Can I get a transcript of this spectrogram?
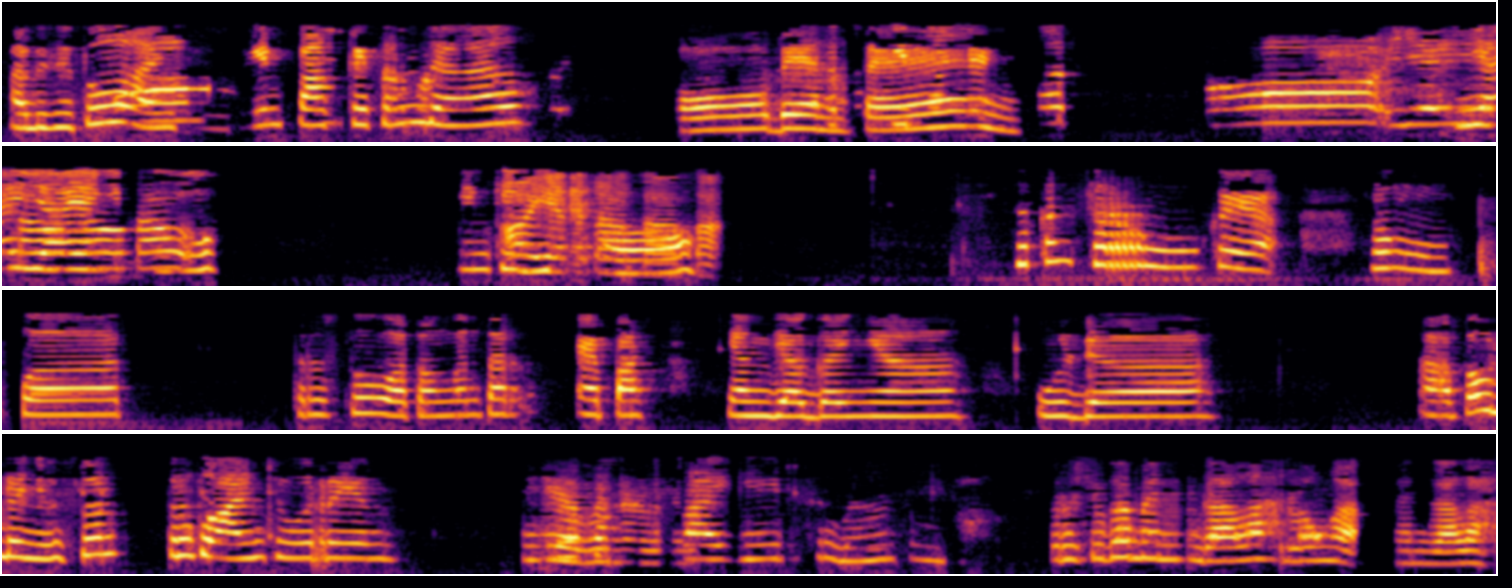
Habis itu lo hancurin pakai sendal. oh benteng Oh, iya Iya iya. iya tahu, yang tahu, itu. Oh iya, tahu, tahu, tahu. Itu kan seru kayak lo ngumpet. Terus tuh atau enggak ntar eh pas yang jaganya udah apa udah nyusun terus lo hancurin. iya benar-benar Lagi itu seru banget sumpah. terus juga main galah lo nggak main galah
